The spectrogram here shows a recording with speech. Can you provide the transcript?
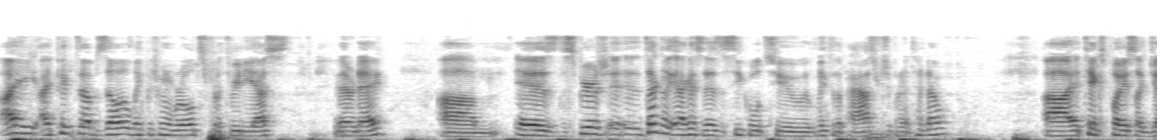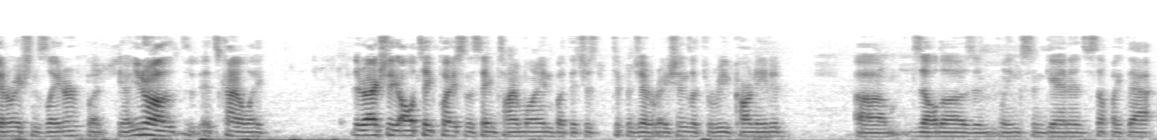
I, I picked up Zelda Link Between Worlds for 3DS the other day. Um, is the spirit, it, it- technically, I guess it is the sequel to Link to the Past for Super Nintendo. Uh, it takes place like generations later, but you know, you know how it's kind of like they're actually all take place in the same timeline, but it's just different generations, like the reincarnated um, Zeldas and Links and Ganons and stuff like that.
